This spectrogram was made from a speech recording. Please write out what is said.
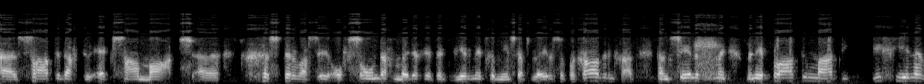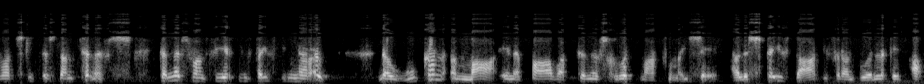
Uh Saterdag toe ek saam march, uh gister was hy of Sondagmiddag het ek weer met gemeenskapsleiers 'n vergadering gehad. Dan sê hulle vir my, meneer Plato, maar die diegene wat skiet is dan kinders, kinders van 14, 15 jaar oud. Nou, hoe kan 'n ma en 'n pa wat kinders grootmaak vir my sê, hulle skuif daardie verantwoordelikheid af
